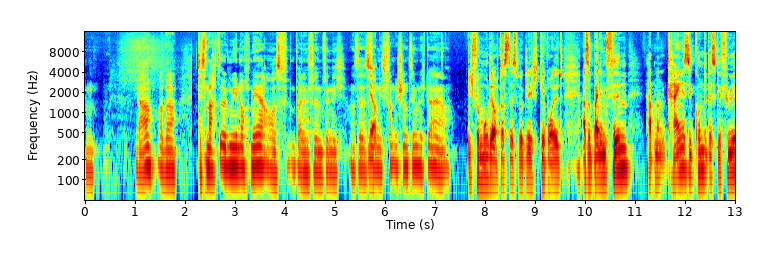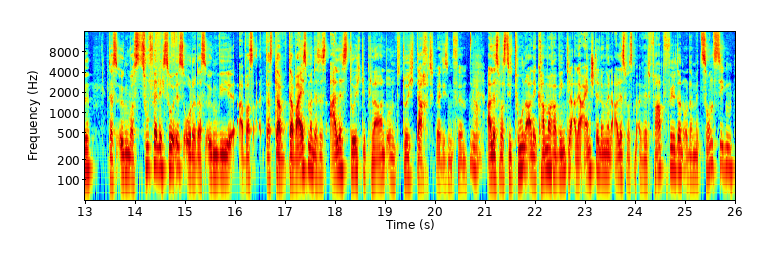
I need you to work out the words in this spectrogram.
hm, ja, aber das macht es irgendwie noch mehr aus bei dem Film, finde ich. Also das ja. fand, ich, fand ich schon ziemlich geil, ja. Ich vermute auch, dass das wirklich gewollt. Also bei dem Film hat man keine Sekunde das Gefühl, dass irgendwas zufällig so ist oder dass irgendwie was, dass, da, da weiß man, das ist alles durchgeplant und durchdacht bei diesem Film. Ja. Alles, was die tun, alle Kamerawinkel, alle Einstellungen, alles, was mit Farbfiltern oder mit sonstigen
